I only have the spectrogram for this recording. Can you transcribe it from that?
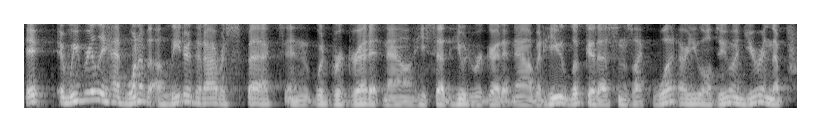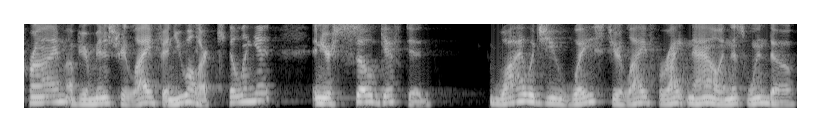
It, we really had one of a leader that I respect and would regret it now. He said he would regret it now, but he looked at us and was like, "What are you all doing? You're in the prime of your ministry life, and you all are killing it, and you're so gifted. Why would you waste your life right now in this window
